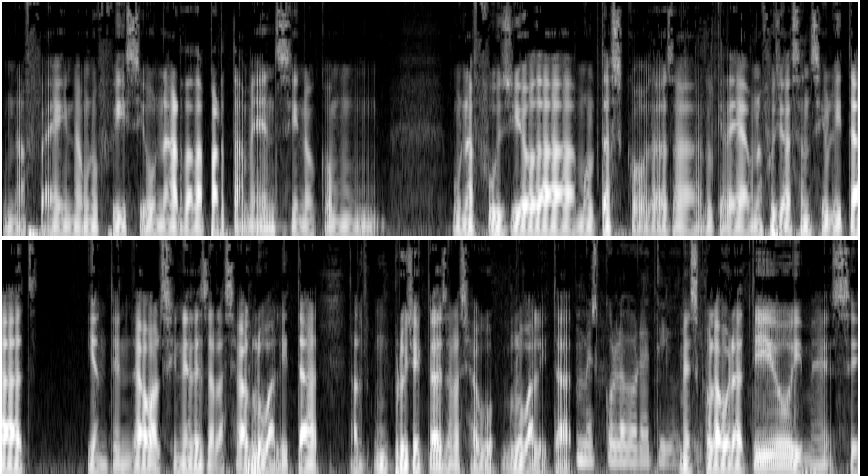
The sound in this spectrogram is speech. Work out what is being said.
una feina, un ofici, un art de departament, sinó com una fusió de moltes coses, el que deia, una fusió de sensibilitats i entendre el cine des de la seva globalitat, el, un projecte des de la seva globalitat. Més col·laboratiu. Més col·laboratiu i més, sí.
